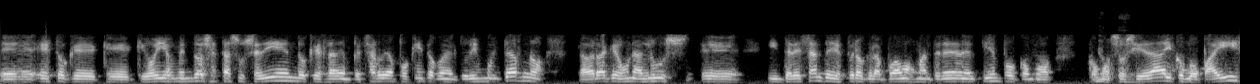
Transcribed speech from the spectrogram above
esto que, que, que, hoy en Mendoza está sucediendo, que es la de empezar de a poquito con el turismo interno, la verdad que es una luz eh, interesante y espero que la podamos mantener en el tiempo como, como sociedad y como país,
